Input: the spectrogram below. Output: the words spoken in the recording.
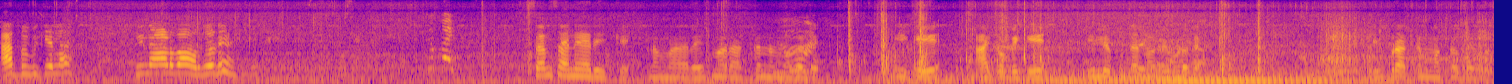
ಆ ತು ಬಿ ಕೇಳ ನೀನು ಆಡ್ಬಾ ಅವ್ರ ಜೋಡಿ चुप ಸಣ್ಣ ಸಾನಿಯಾ ರೀ ಈಕೆ ನಮ್ಮ ರೇಷ್ಮಾರ ಅಕ್ಕನ ನಮ್ಮ ಮಗಳ್ರಿ ಈಕೆ ಆಯ್ಕೊಬೇಕಿ ಇಲ್ಲಿ ಕೂತಾರ ನೋಡ್ರಿ ಹುಡುಗ ಇಬ್ರು ಅಕ್ಕನ ಮಕ್ಕಳ್ರಿ ಇವರು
